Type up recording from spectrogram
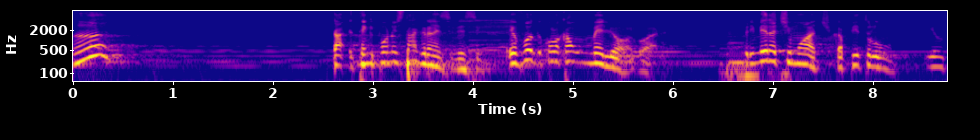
Hã? Tá, tem que pôr no Instagram esse versículo. Eu vou colocar um melhor agora. 1 Timóteo, capítulo 1. Eu-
